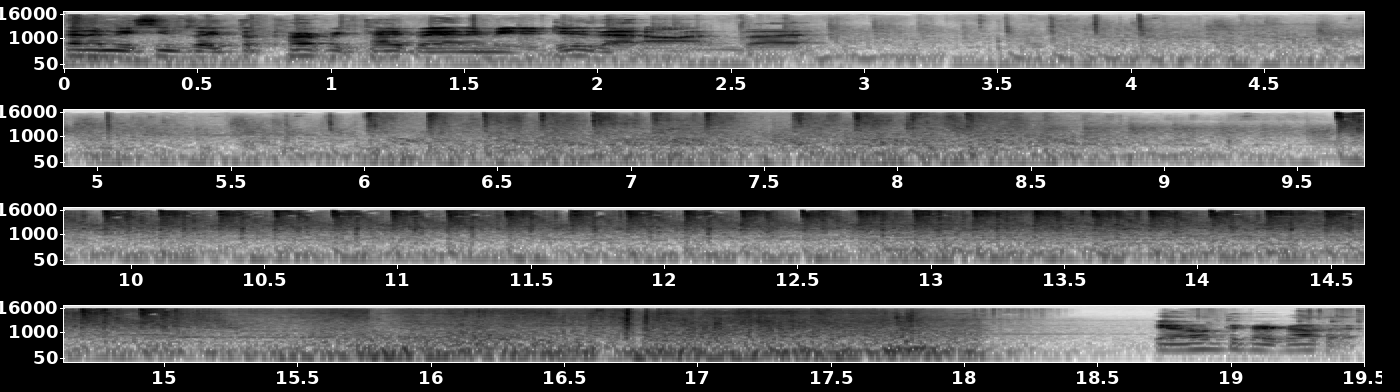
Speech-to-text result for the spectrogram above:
Enemy seems like the perfect type of enemy to do that on, but... think I got.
